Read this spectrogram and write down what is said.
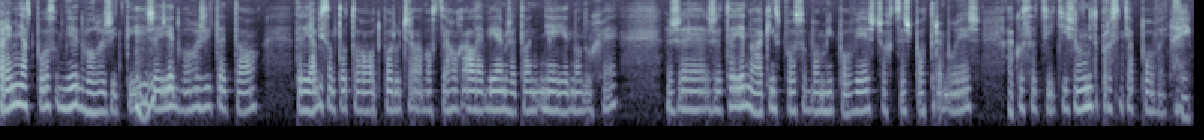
Pre mňa spôsob nie je dôležitý, mm. že je dôležité to, teda ja by som toto odporúčala vo vzťahoch, ale viem, že to nie je jednoduché, že, že to je jedno, akým spôsobom mi povieš, čo chceš, potrebuješ, ako sa cítiš, len mi to prosím ťa povedz. Hej.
